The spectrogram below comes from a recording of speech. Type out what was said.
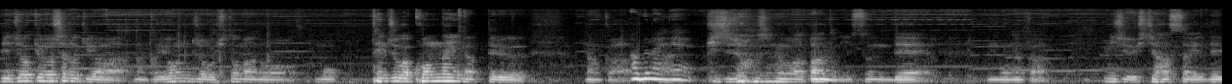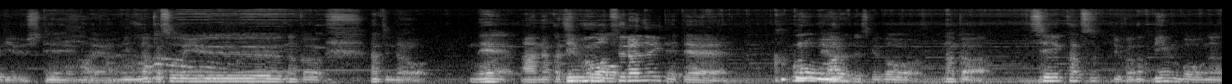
で上京した時はなんか4畳一間のもう天井がこんなになってるなんか危ないね。吉祥寺のアパートに住んで、もうなんか278歳デビューしてみたいなね、はい。なんかそういうなんかなんて言うんだろうね。あなんか自分を貫いててかっこいいねもあるんですけどなんか生活っていうかなんか貧乏な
